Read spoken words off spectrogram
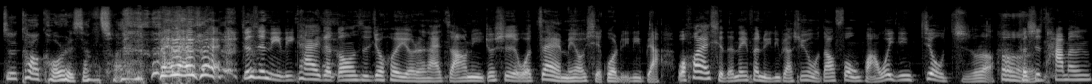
就是靠口耳相传，对对对，就是你离开一个公司，就会有人来找你。就是我再也没有写过履历表，我后来写的那份履历表是因为我到凤凰，我已经就职了，嗯、可是他们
